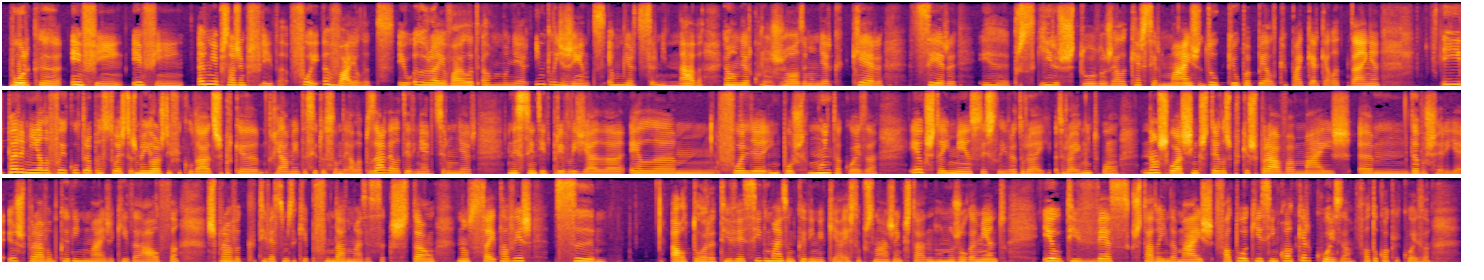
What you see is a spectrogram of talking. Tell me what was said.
porque, enfim, enfim, a minha personagem preferida foi a Violet. Eu adorei a Violet. É uma mulher inteligente, é uma mulher determinada, é uma mulher corajosa, é uma mulher que quer ser eh, prosseguir os estudos, ela quer ser mais do que o papel que o pai quer que ela tenha. E para mim ela foi que ultrapassou estas maiores dificuldades, porque realmente a situação dela, apesar dela ter dinheiro, de ser uma mulher nesse sentido privilegiada, ela hum, foi-lhe impôs muita coisa eu gostei imenso deste livro, adorei, adorei, muito bom. Não chegou às 5 estrelas porque eu esperava mais um, da bruxaria. Eu esperava um bocadinho mais aqui da alfa, esperava que tivéssemos aqui aprofundado mais essa questão. Não sei, talvez se a autora tivesse ido mais um bocadinho aqui a esta personagem que está no, no julgamento eu tivesse gostado ainda mais, faltou aqui assim qualquer coisa, faltou qualquer coisa.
